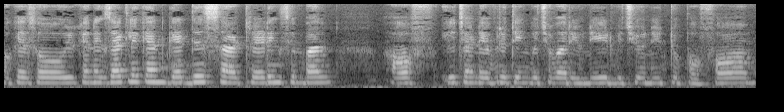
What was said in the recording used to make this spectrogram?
Okay so you can exactly can get this uh, trading symbol of each and everything whichever you need which you need to perform.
